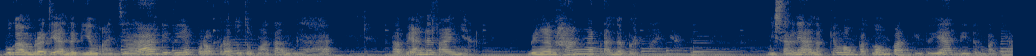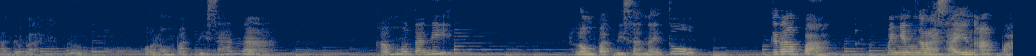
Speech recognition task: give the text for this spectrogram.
bukan berarti Anda diam aja gitu ya, pura-pura tutup mata enggak. Tapi Anda tanya. Dengan hangat Anda bertanya. Misalnya anaknya lompat-lompat gitu ya di tempat yang agak bahaya. Loh, kok lompat di sana? Kamu tadi lompat di sana itu kenapa? Pengen ngerasain apa?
